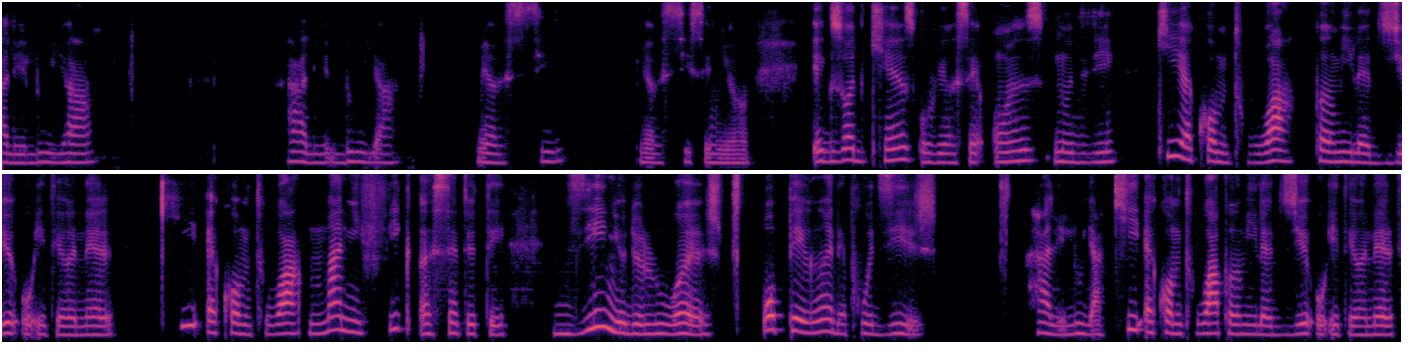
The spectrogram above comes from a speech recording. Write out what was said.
Alléluia. Alléluia. Merci. Merci Seigneur. Exode 15 au verset 11 nous dit, Qui est comme toi parmi les dieux, ô Éternel? Qui est comme toi, magnifique en sainteté, digne de louange, opérant des prodiges? Alléluia. Qui est comme toi parmi les dieux, ô Éternel?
